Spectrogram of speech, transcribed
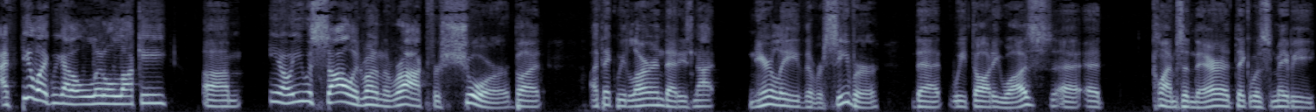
I feel like we got a little lucky. Um, you know, he was solid running the rock for sure, but I think we learned that he's not nearly the receiver that we thought he was uh, at Clemson there. I think it was maybe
